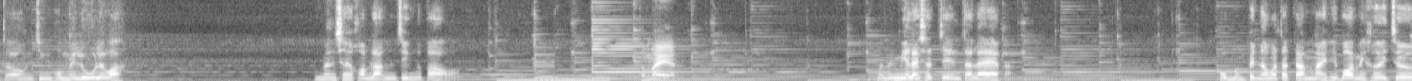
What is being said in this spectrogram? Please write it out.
แต่เอาจริงๆผมไม่รู้เลยว่ะว่าแมันใช่ความรักจริงๆหรือเปล่าอะทำไมอะมันไม่มีอะไรชัดเจนแต่แรกอะ ผมเหมือนเป็นนวัตกรรมใหม่ที่บอสไม่เคยเจอ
